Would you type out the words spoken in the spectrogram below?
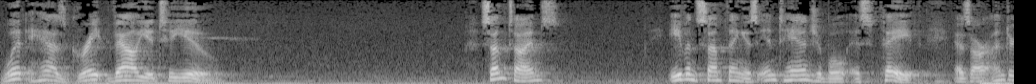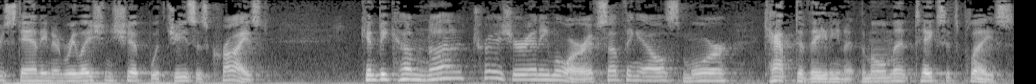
What has great value to you? Sometimes even something as intangible as faith, as our understanding and relationship with Jesus Christ, can become not a treasure anymore if something else more captivating at the moment takes its place.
